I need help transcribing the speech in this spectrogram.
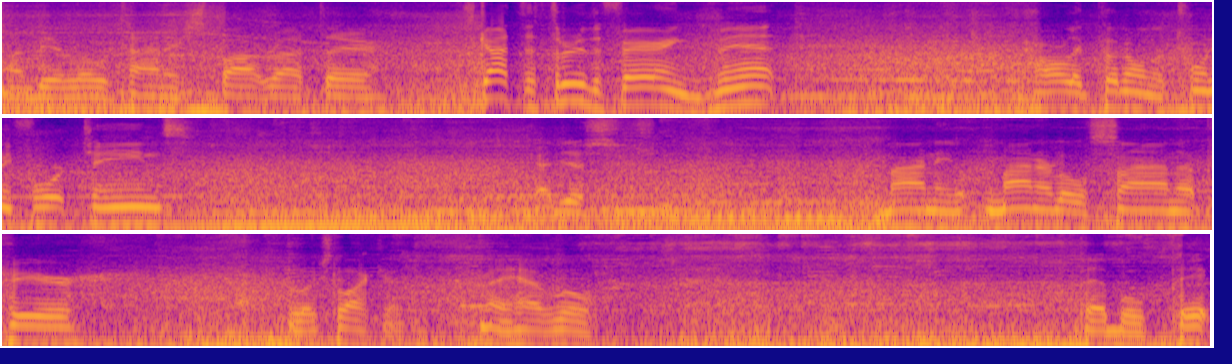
Might be a little tiny spot right there. It's got the through the fairing vent. Harley put on the 2014s. Got just minor, minor little sign up here. It looks like it may have a little pebble pick.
